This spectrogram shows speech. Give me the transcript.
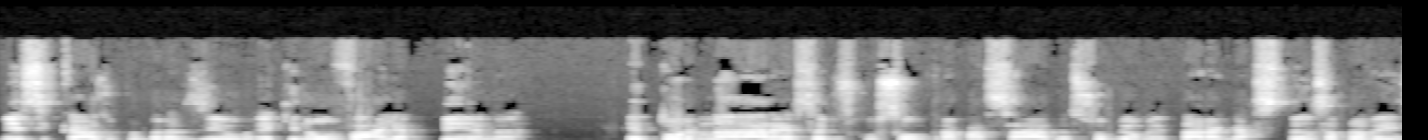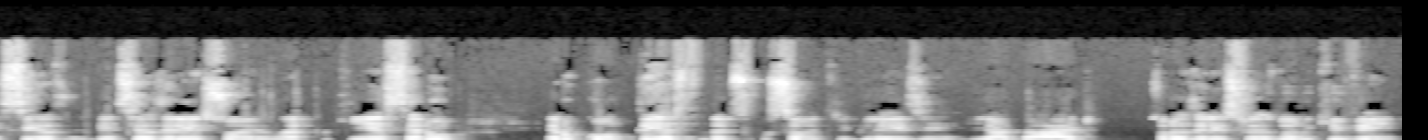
nesse caso para o Brasil é que não vale a pena retornar a essa discussão ultrapassada sobre aumentar a gastança para vencer, vencer, as eleições, né? porque esse era o, era o contexto da discussão entre Gleisi e Haddad sobre as eleições do ano que vem.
